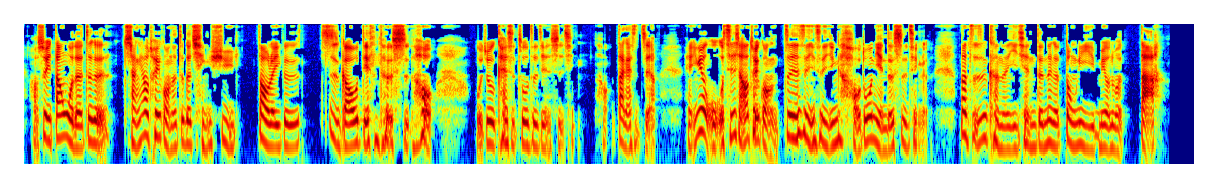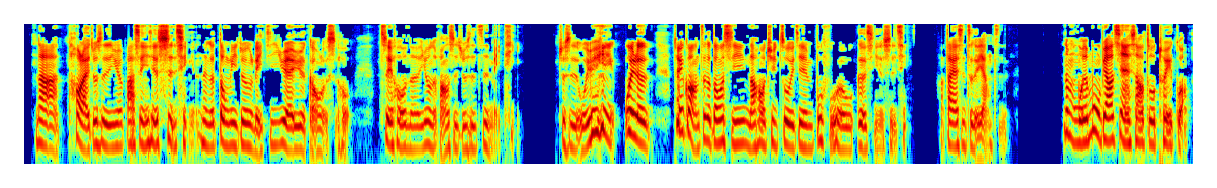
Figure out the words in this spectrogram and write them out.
好，所以当我的这个想要推广的这个情绪到了一个制高点的时候，我就开始做这件事情。好，大概是这样。因为我我其实想要推广这件事情是已经好多年的事情了，那只是可能以前的那个动力没有那么大。那后来就是因为发生一些事情，那个动力就累积越来越高的时候，最后呢用的方式就是自媒体，就是我愿意为了推广这个东西，然后去做一件不符合我个性的事情，大概是这个样子。那么我的目标既然是要做推广，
